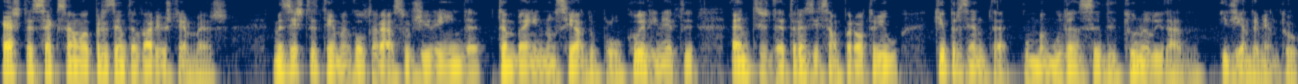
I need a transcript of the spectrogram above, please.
Esta secção apresenta vários temas, mas este tema voltará a surgir ainda, também enunciado pelo clarinete, antes da transição para o trio, que apresenta uma mudança de tonalidade e de andamento.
